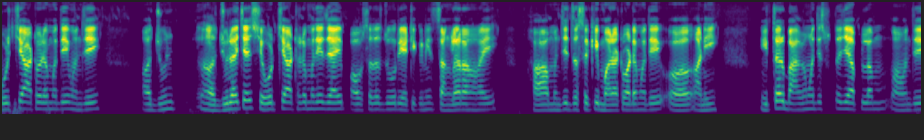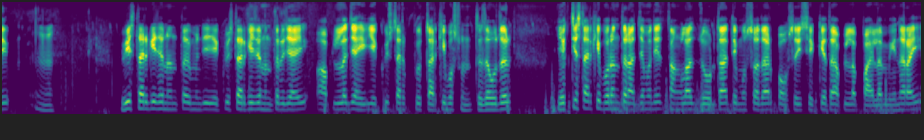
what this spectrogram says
पुढच्या आठवड्यामध्ये म्हणजे जून जुलैच्या शेवटच्या आठवड्यामध्ये जे आहे पावसाचा जोर या ठिकाणी चांगला राहणार आहे. हा म्हणजे जसं की मराठवाड्यामध्ये आणि इतर भागामध्ये सुद्धा जे आपला म्हणजे वीस तारखेच्या नंतर म्हणजे एकवीस तारखेच्या नंतर जे आहे आपल्याला जे आहे एकवीस तारखे तारखेपासून तर जवळजवळ एकतीस तारखेपर्यंत राज्यामध्ये चांगला जोरदार ते मुसळधार पावसाची शक्यता आपल्याला पाहायला मिळणार आहे.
